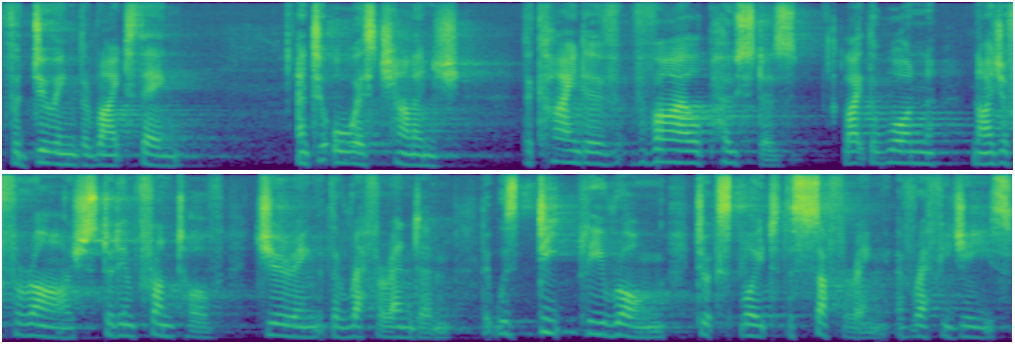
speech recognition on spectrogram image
for doing the right thing, and to always challenge the kind of vile posters like the one Nigel Farage stood in front of during the referendum that was deeply wrong to exploit the suffering of refugees.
